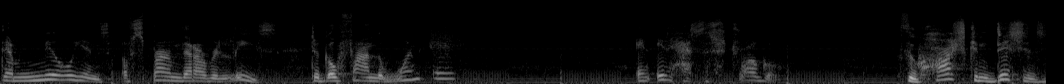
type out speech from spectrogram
There are millions of sperm that are released to go find the one egg and it has to struggle through harsh conditions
